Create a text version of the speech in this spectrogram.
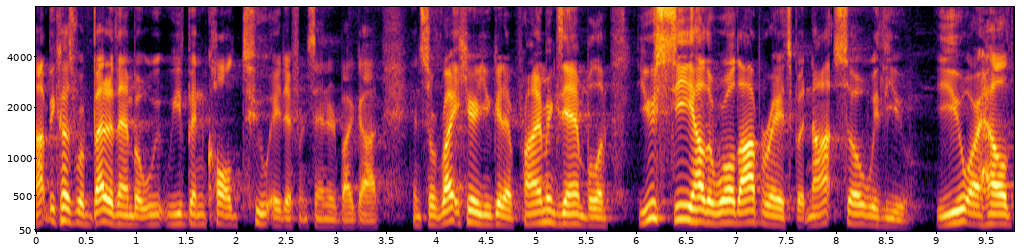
Not because we're better than, but we, have been called to a different standard by God. And so, right here, you get a prime example of you see how the world operates, but not so with you. You are held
